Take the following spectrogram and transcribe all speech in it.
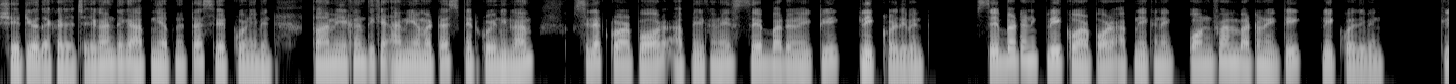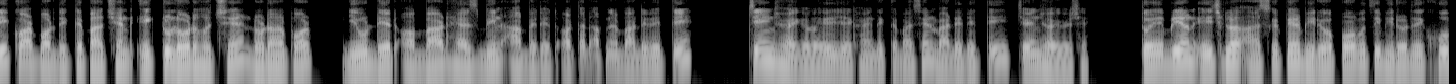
সেটিও দেখা যাচ্ছে। এখান থেকে আপনি আপনারটা সিলেক্ট করে নিবেন। তো আমি এখান থেকে আমি আমারটা সিলেক্ট করে নিলাম। সিলেক্ট করার পর আপনি এখানে সেভ বাটনে একটি ক্লিক করে দিবেন। সেভ বাটনে ক্লিক করার পর আপনি এখানে কনফার্ম বাটনে একটি ক্লিক করে দিবেন। ক্লিক করার পর দেখতে পাচ্ছেন একটু লোড হচ্ছে। লোড হওয়ার পর your date of birth has been updated অর্থাৎ আপনার বার্থডে ডেটটি চেঞ্জ হয়ে গেল। এই যে এখানে দেখতে পাচ্ছেন বার্থডে ডেটটি চেঞ্জ হয়ে গেছে। তো এব্রিয়ান, এই ছিল আজকের ভিডিও। পরবর্তী ভিডিওতে খুব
